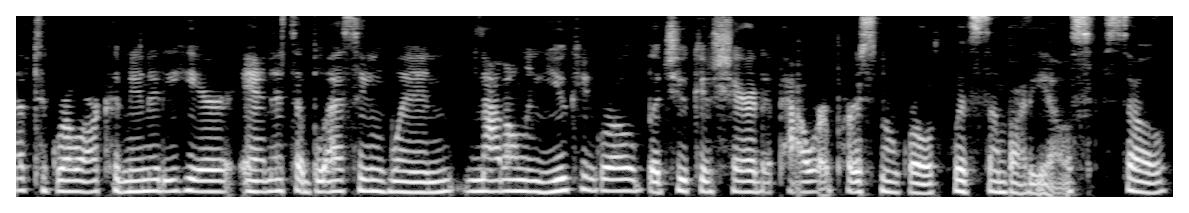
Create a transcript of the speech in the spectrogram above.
love to grow our community here. And it's a blessing when not only you can grow, but you can share the power of personal growth with somebody else. So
